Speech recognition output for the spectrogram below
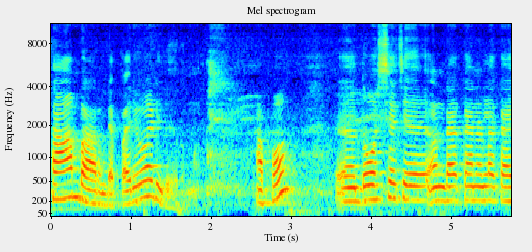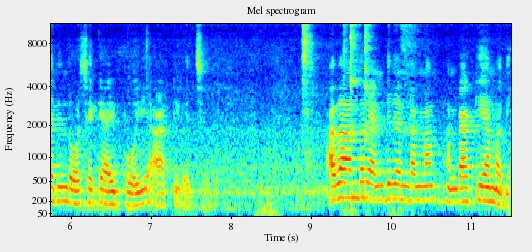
സാമ്പാറിന്റെ പരിപാടി തീർന്നു. അപ്പോൾ ദോശ ഉണ്ടാക്കാനുള്ള കാര്യം ദോശയ്ക്കായിപ്പോയി ആട്ടി വെച്ചത്. അതാകുമ്പോൾ രണ്ട് രണ്ടെണ്ണം ഉണ്ടാക്കിയാൽ മതി.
